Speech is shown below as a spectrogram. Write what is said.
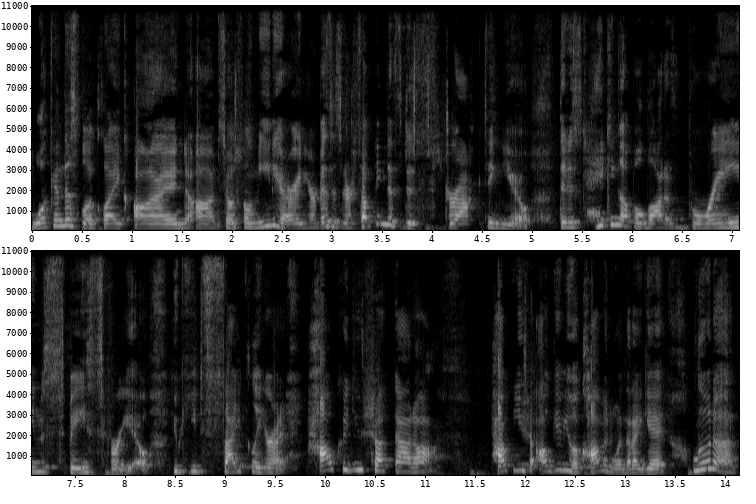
what can this look like on um, social media or in your business or something that's distracting you that is taking up a lot of brain space for you you keep cycling around how could you shut that off how can you i'll give you a common one that i get luna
